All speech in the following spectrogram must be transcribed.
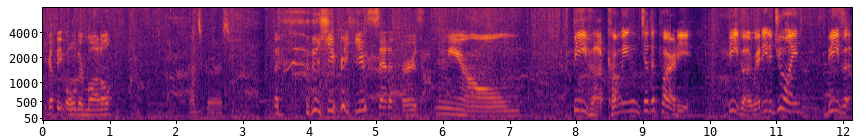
you got the older model. That's gross. you you said it first. Meow. Beaver coming to the party. Beaver ready to join. Beaver.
